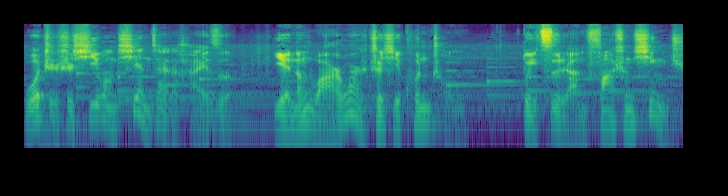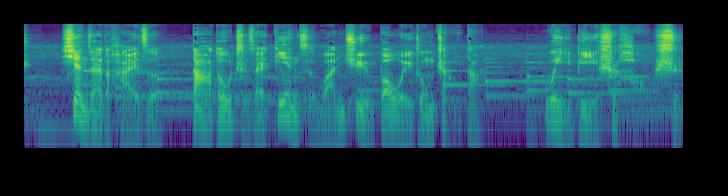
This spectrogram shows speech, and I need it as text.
我只是希望现在的孩子也能玩玩这些昆虫，对自然发生兴趣。现在的孩子大都只在电子玩具包围中长大，未必是好事。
